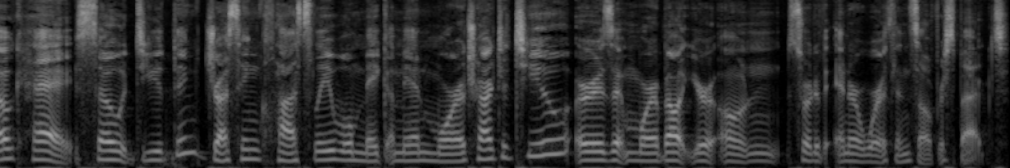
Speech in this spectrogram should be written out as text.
Okay. So, do you think dressing classily will make a man more attracted to you, or is it more about your own sort of inner worth and self respect?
